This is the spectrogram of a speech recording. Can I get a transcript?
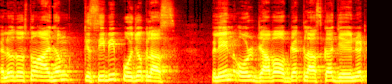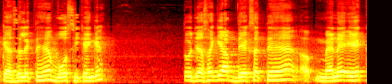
हेलो दोस्तों, आज हम किसी भी POJO class plain old Java object class का जे यूनिट कैसे लिखते हैं, वो सीखेंगे। तो जैसा कि आप देख सकते हैं मैंने एक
